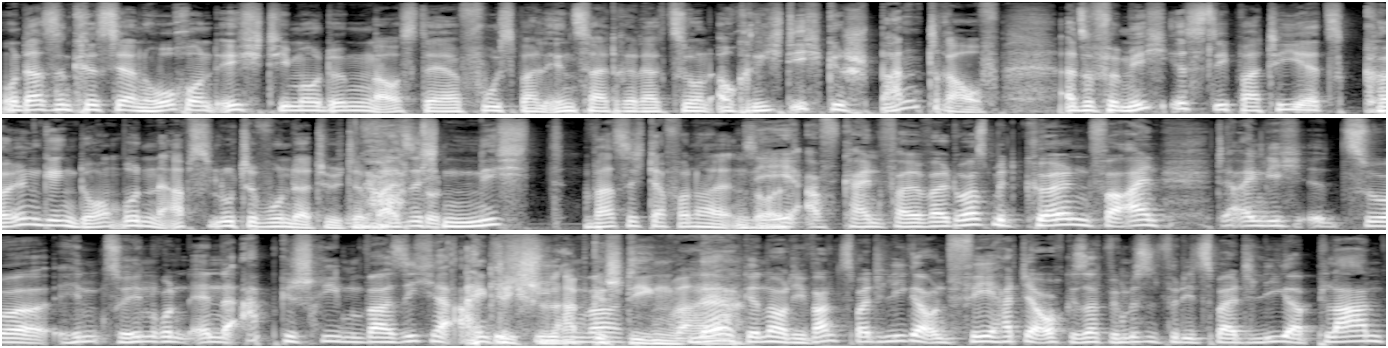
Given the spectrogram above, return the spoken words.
Und da sind Christian Hoch und ich, Timo Düngen aus der Fußball-Inside-Redaktion, auch richtig gespannt drauf. Also für mich ist die Partie jetzt Köln gegen Dortmund eine absolute Wundertüte. Ach, Weiß ich nicht, was ich davon halten soll. Nee, auf keinen Fall, weil du hast mit Köln einen Verein, der eigentlich äh, zur, hin, zur Hinrundenende ab abgeschrieben war, sicher Eigentlich schon abgestiegen war. war ne? ja. Genau, die waren zweite Liga und Fee hat ja auch gesagt, wir müssen für die zweite Liga planen.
